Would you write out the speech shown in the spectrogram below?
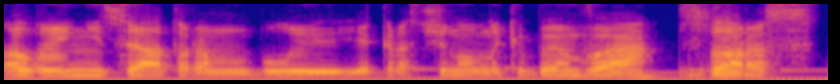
Але ініціатором були якраз чиновники БМВА. Зараз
